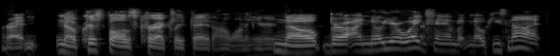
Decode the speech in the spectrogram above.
right? No, Chris Paul is correctly paid. I don't want to hear it. No, bro. I know you're a Wake fan, but no, he's not.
